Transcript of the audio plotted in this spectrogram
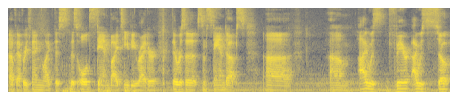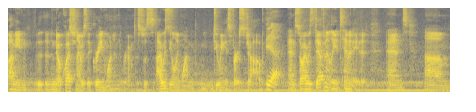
of everything like this this old standby TV writer. There was a some stand ups. Uh, um, I was very, I was so, I mean, no question, I was the green one in the room. This was, I was the only one doing his first job. Yeah. And so I was definitely intimidated. And um,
